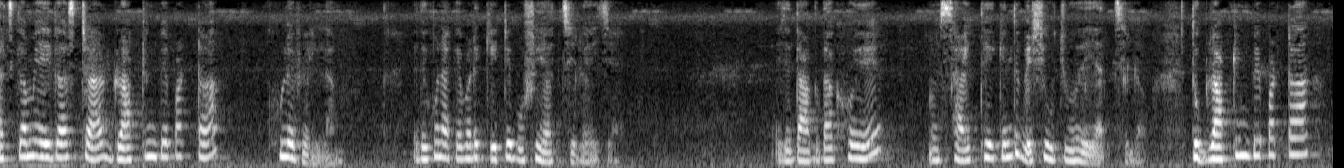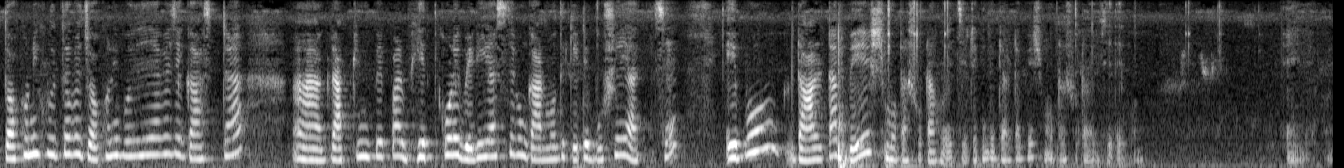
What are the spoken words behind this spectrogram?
আজকে আমি এই গাছটার গ্রাফটিং পেপারটা খুলে ফেললাম। দেখুন, একেবারে কেটে বসে যাচ্ছিল এই যে। এই যে দাগ দাগ হয়ে সাইড থেকে কিন্তু বেশি উঁচু হয়ে যাচ্ছিল। তো গ্রাফটিং পেপারটা তখনই খুলতে হবে, যখনই বোঝা যাবে যে গাছটা গ্রাফটিং পেপার ভেদ করে বেরিয়ে আসছে এবং গার মধ্যে কেটে বসে যাচ্ছে। এবং ডালটা বেশ মোটা সোটা হয়েছে, এটা কিন্তু ডালটা বেশ মোটা সোটা হয়েছে, দেখুন এই দেখুন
